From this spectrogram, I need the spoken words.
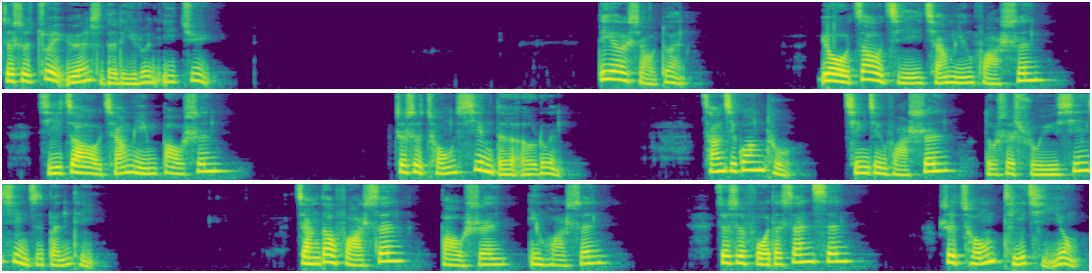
这是最原始的理论依据。第二小段，又召集强明法身。急躁强明报身，这是从性德而论。常寂光土、清净法身都是属于心性之本体。讲到法身、报身、应化身，这是佛的三身，是从体起用、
